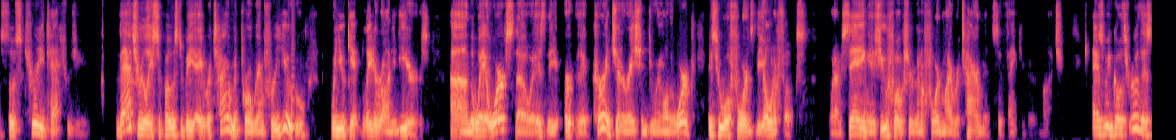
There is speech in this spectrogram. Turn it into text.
social security tax regime. That's really supposed to be a retirement program for you when you get later on in years. Uh, the way it works, though, is the, er, the current generation doing all the work is who affords the older folks. What I'm saying is you folks are going to afford my retirement, so thank you very much. As we go through this,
